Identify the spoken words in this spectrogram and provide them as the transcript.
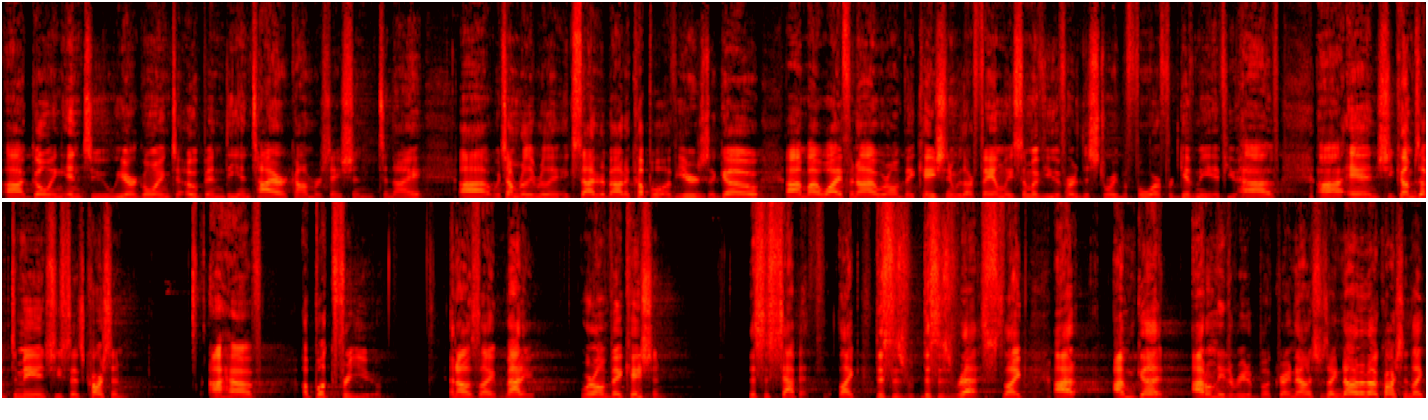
uh, going into. We are going to open the entire conversation tonight uh, which I'm really, really excited about. A couple of years ago, uh, my wife and I were on vacation with our family. Some of you have heard this story before. Forgive me if you have. Uh, and she comes up to me and she says, Carson, I have a book for you. And I was like, Maddie, we're on vacation. This is Sabbath. Like, this is, this is rest. Like, I, I'm good. I don't need to read a book right now. And she's like, no, no, no, Carson, like,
